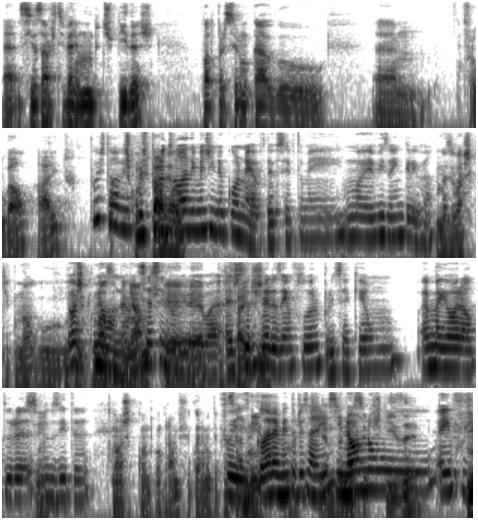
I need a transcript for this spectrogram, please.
uh, se as árvores estiverem muito despidas, pode parecer um bocado um, frugal, árido, Pois talvez. Mas por outro lado, imagina com a neve, deve ser também uma visão incrível. mas eu acho que, no- o, o Eu tempo acho que, que nós não, não, apanhámos isso é sem dúvida. é, Eu- As cerejeiras em flor, por isso é que é um, a maior altura Sim. de visita. que nós, quando comprámos, foi claramente a pensar Foi nisso. claramente a Nós pensar fizemos nisso a e não no, pesquisa em no fugir.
